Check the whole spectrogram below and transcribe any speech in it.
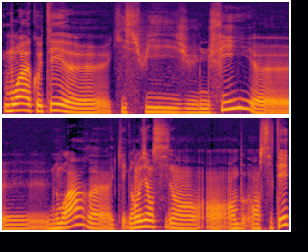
Moi, à côté, euh, qui suis une fille noire, qui a grandi en, en, en cité,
